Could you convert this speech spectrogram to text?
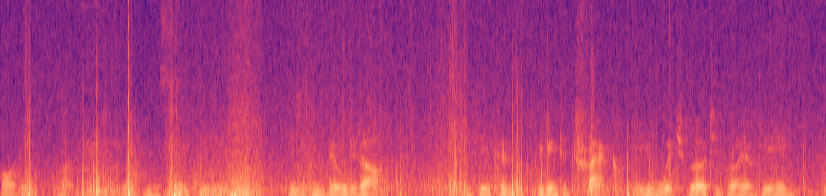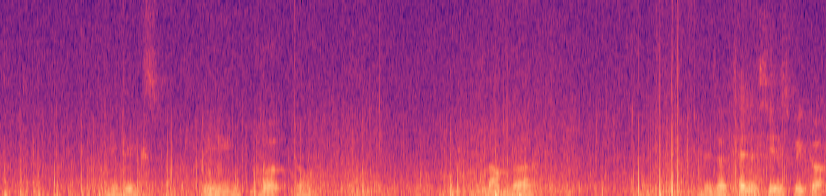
body, like, like in the sacrum then you can build it up. If you can begin to track which vertebrae are being, being, being worked on. Lumbar. There's a tendency as we got,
